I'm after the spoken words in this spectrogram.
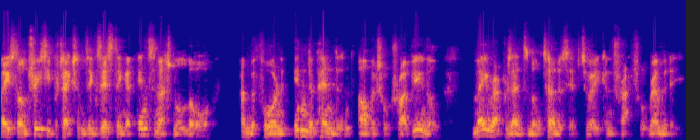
based on treaty protections existing at international law and before an independent arbitral tribunal may represent an alternative to a contractual remedy.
